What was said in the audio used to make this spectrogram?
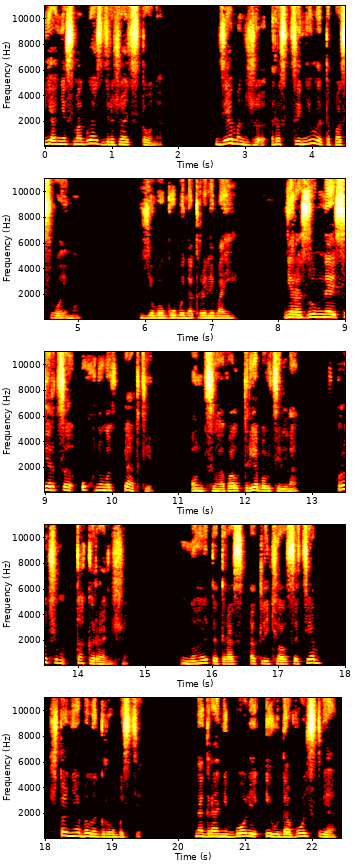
Я не смогла сдержать стона. Демон же расценил это по-своему. Его губы накрыли мои. Неразумное сердце ухнуло в пятки. Он целовал требовательно, впрочем, как и раньше. Но этот раз отличался тем, что не было грубости. На грани боли и удовольствия,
